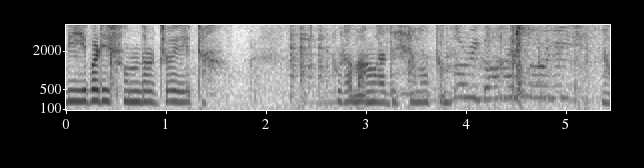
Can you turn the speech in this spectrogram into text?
বিয়ে বাড়ির সৌন্দর্য এটা। পুরো বাংলাদেশের মতন। No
